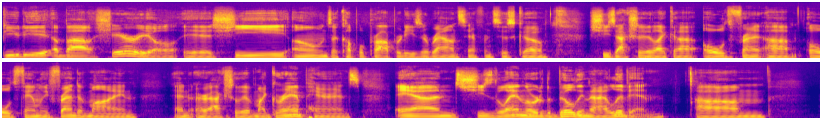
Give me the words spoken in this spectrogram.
beauty about Sheriel is she owns a couple properties around San Francisco. She's actually like a old friend, uh, old family friend of mine, and or actually of my grandparents. And she's the landlord of the building that I live in. Um,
